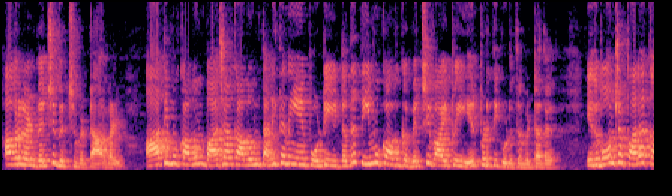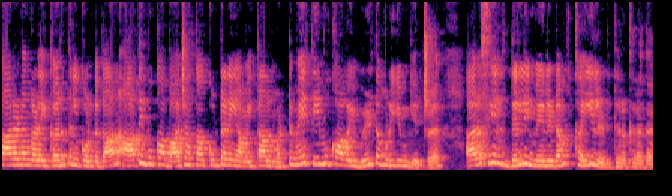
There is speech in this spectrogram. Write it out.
அவர்கள் வெற்றி பெற்று விட்டார்கள். அதிமுகவும் பாஜகவும் தனித்தனியே போட்டியிட்டது திமுகவுக்கு வெற்றி வாய்ப்பை ஏற்படுத்தி கொடுத்து விட்டது. இதுபோன்ற பல காரணங்களை கருத்தில் கொண்டுதான் அதிமுக பாஜக கூட்டணி அமைத்தால் மட்டுமே திமுகவை வீழ்த்த முடியும் என்று அரசியல் டெல்லி மேலிடம் கையில் எடுத்திருக்கிறது.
